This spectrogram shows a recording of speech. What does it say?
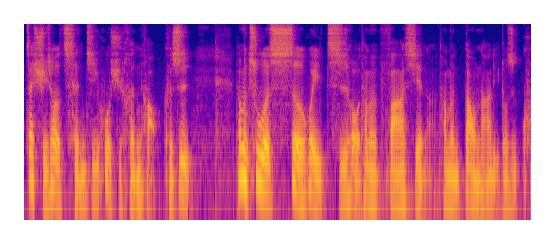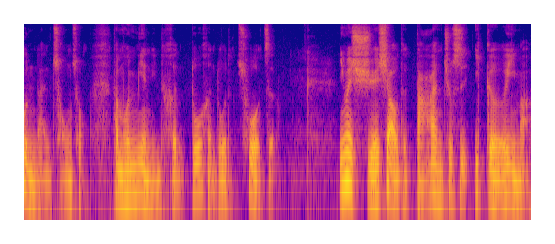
在学校的成绩或许很好，可是他们出了社会之后，他们发现啊，他们到哪里都是困难重重，他们会面临很多很多的挫折，因为学校的答案就是一个而已嘛。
